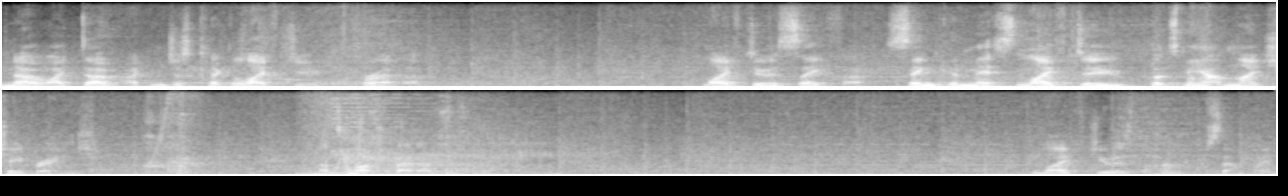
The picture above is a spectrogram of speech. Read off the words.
No, I don't. I can just click Life Dew forever. Life Dew is safer. Sink and miss. Life Dew puts me out of Nightshade range. That's much better. Life Dew is the 100% win.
